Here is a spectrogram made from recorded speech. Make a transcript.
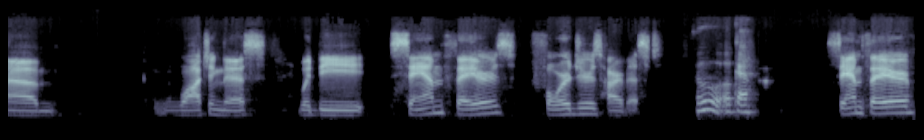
um, watching this, would be Sam Thayer's Forager's Harvest. oh, okay. Sam Thayer,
